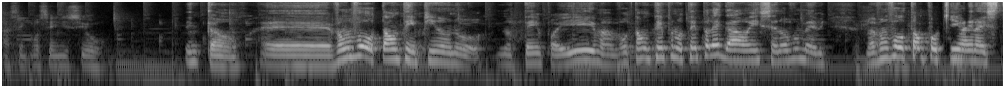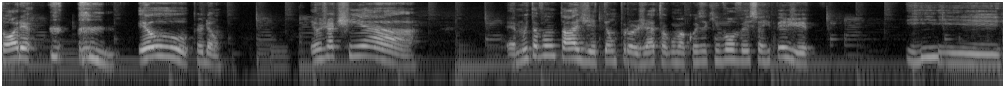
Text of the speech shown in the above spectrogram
assim que você iniciou? Então, é, vamos voltar um tempinho no, no tempo aí, mas voltar um tempo no tempo é legal, hein? Ser é novo meme. Mas vamos voltar um pouquinho aí na história. Eu, perdão, eu já tinha é, muita vontade de ter um projeto, alguma coisa que envolvesse RPG. E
